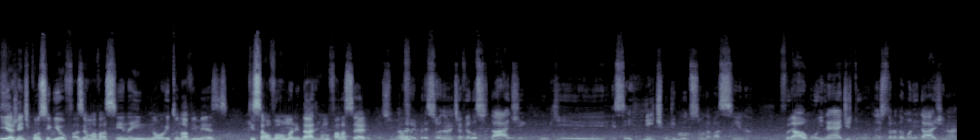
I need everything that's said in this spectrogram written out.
E a gente conseguiu fazer uma vacina em oito, nove meses que salvou a humanidade. Vamos falar sério. Não, foi impressionante. A velocidade com que esse ritmo de produção da vacina foi algo inédito na história da humanidade, né?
